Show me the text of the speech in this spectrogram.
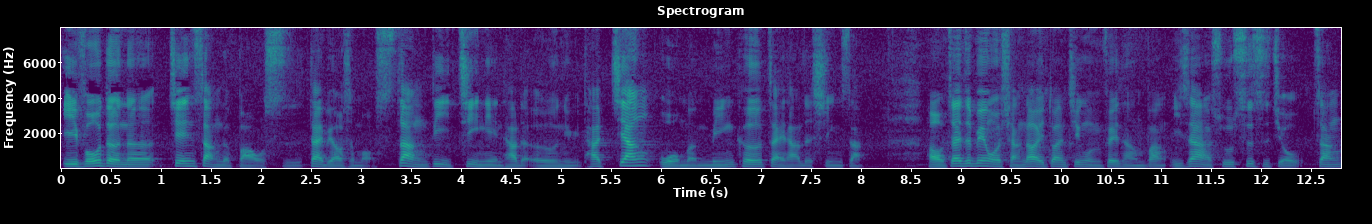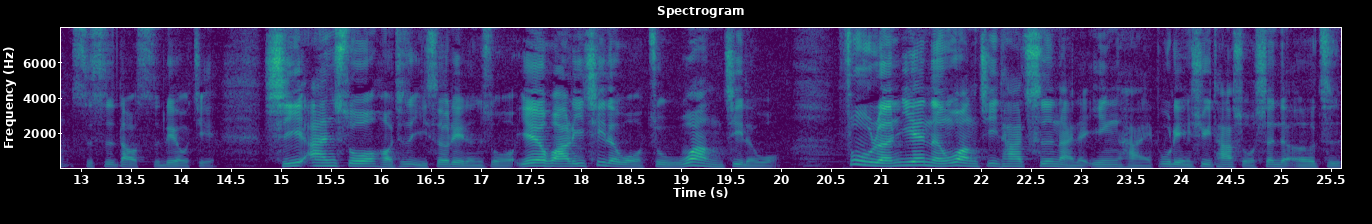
以佛德呢，肩上的宝石代表什么？上帝纪念他的儿女，他将我们铭刻在他的心上。好，在这边我想到一段经文非常棒，以赛亚书四十九章十四到十六节，席安说：“好，就是以色列人说，耶和华离弃了我，主忘记了我。”妇人焉能忘记他吃奶的婴孩，不连续他所生的儿子？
